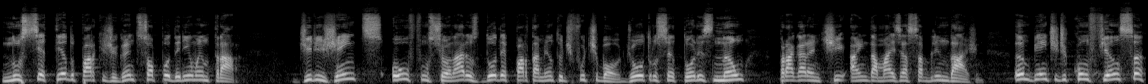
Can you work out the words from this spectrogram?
no CT do Parque Gigante só poderiam entrar dirigentes ou funcionários do departamento de futebol. De outros setores, não, para garantir ainda mais essa blindagem. Ambiente de confiança,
